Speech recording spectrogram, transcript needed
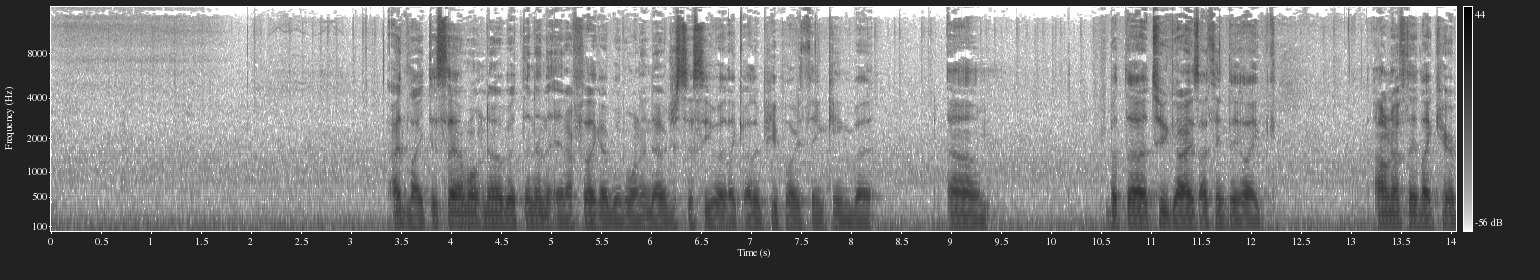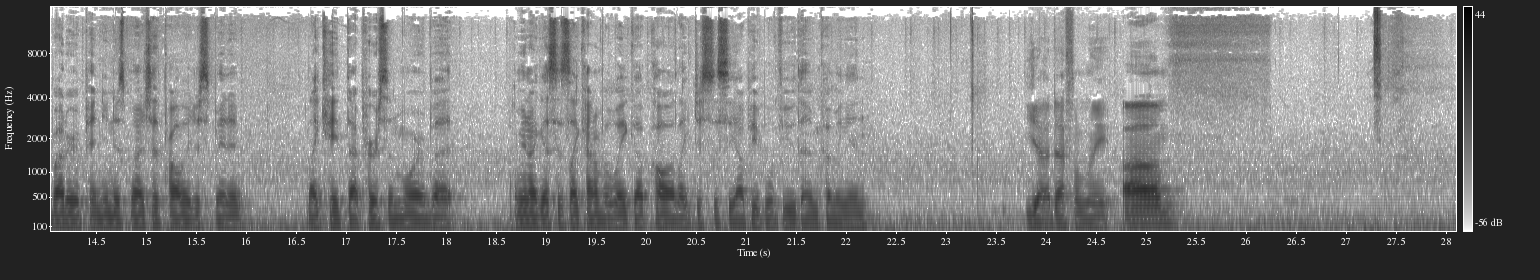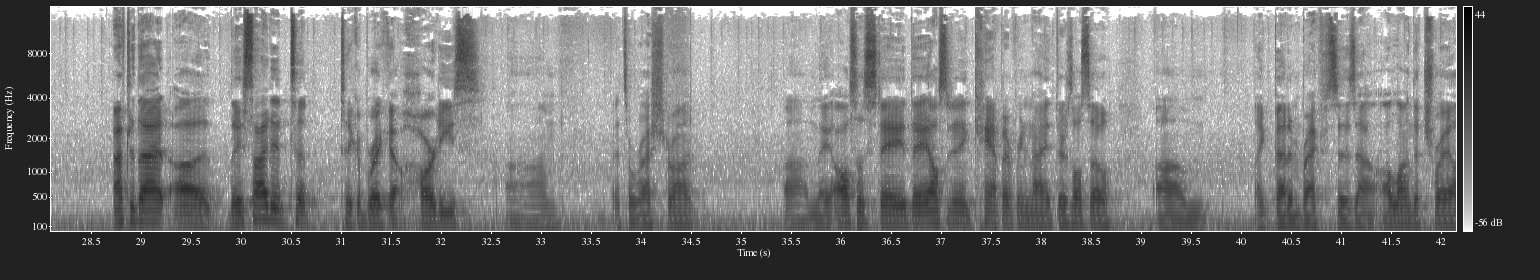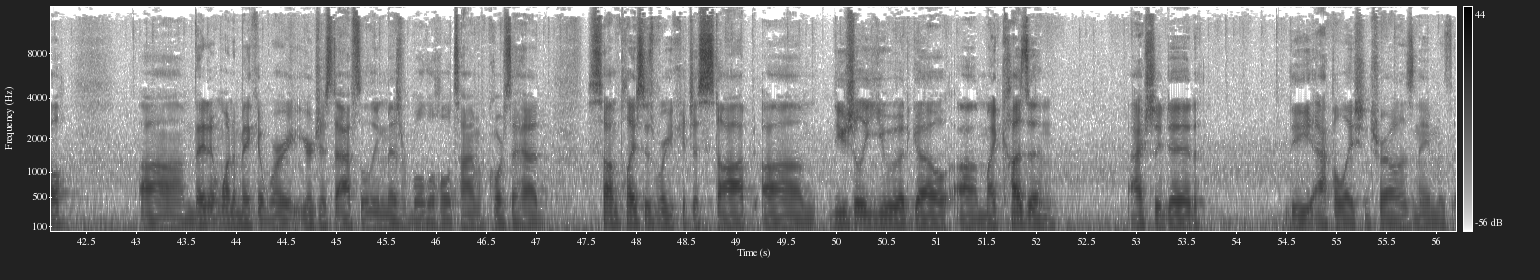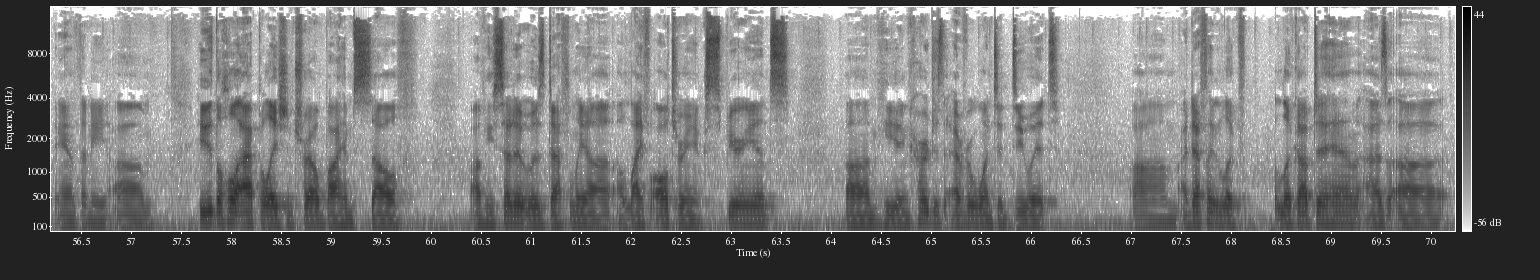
I'd like to say i won't know but then in the end i feel like i would want to know just to see what like other people are thinking but um but the two guys i think they like i don't know if they like care about her opinion as much they probably just made it like hate that person more but I mean, I guess it's like kind of a wake up call, like just to see how people view them coming in. Yeah, definitely. Um, after that, uh, they decided to take a break at Hardee's. Um, it's a restaurant. Um, they also stayed. They also didn't camp every night. There's also um, like bed and breakfasts out along the trail. Um, they didn't want to make it where you're just absolutely miserable the whole time. Of course, they had some places where you could just stop. Um, usually you would go. Um, my cousin actually did the Appalachian Trail. His name was Anthony. Um, he did the whole Appalachian Trail by himself. Um, he said it was definitely a, a life altering experience. Um, he encourages everyone to do it. Um, I definitely look look up to him as a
